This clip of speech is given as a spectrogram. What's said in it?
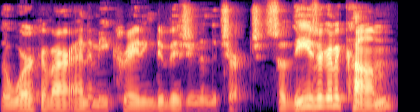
the work of our enemy creating division in the church. So these are going to come.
